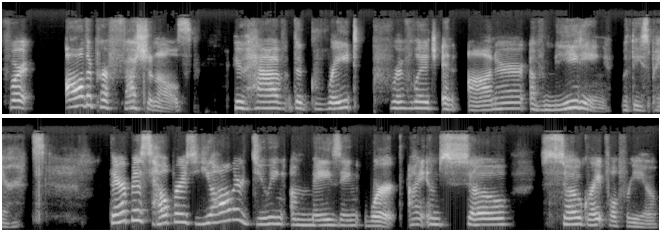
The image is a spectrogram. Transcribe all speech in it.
for all the professionals who have the great privilege and honor of meeting with these parents. Therapists, helpers, y'all are doing amazing work. I am so, so grateful for you.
